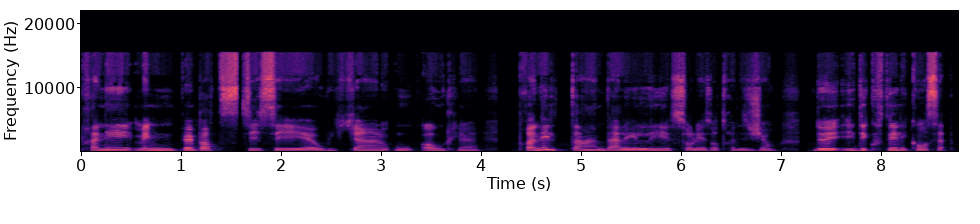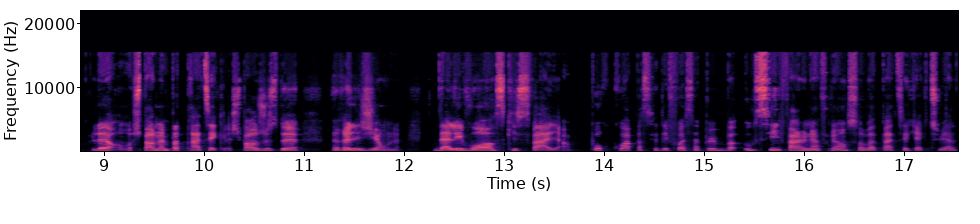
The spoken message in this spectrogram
prenez, même peu importe si c'est euh, week-end ou autre, prenez le temps d'aller lire sur les autres religions, d'écouter les concepts. Là, je parle même pas de pratique, je parle juste de religion, d'aller voir ce qui se fait ailleurs. Pourquoi? Parce que des fois, ça peut aussi faire une influence sur votre pratique actuelle.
